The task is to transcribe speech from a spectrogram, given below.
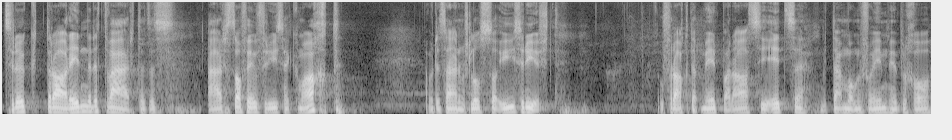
zurück daran erinnert werden, dass er so viel für uns hat gemacht hat, aber dass er am Schluss so uns ruft und fragt, ob wir parat sind, jetzt mit dem, was wir von ihm bekommen,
